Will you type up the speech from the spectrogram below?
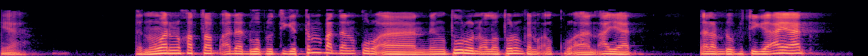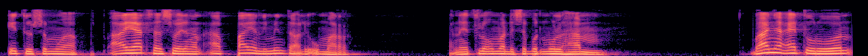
Ya. Dan Umar bin Khattab ada 23 tempat dalam Quran yang turun Allah turunkan Al-Quran ayat dalam 23 ayat itu semua ayat sesuai dengan apa yang diminta oleh Umar. Karena itulah Umar disebut mulham. Banyak ayat turun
